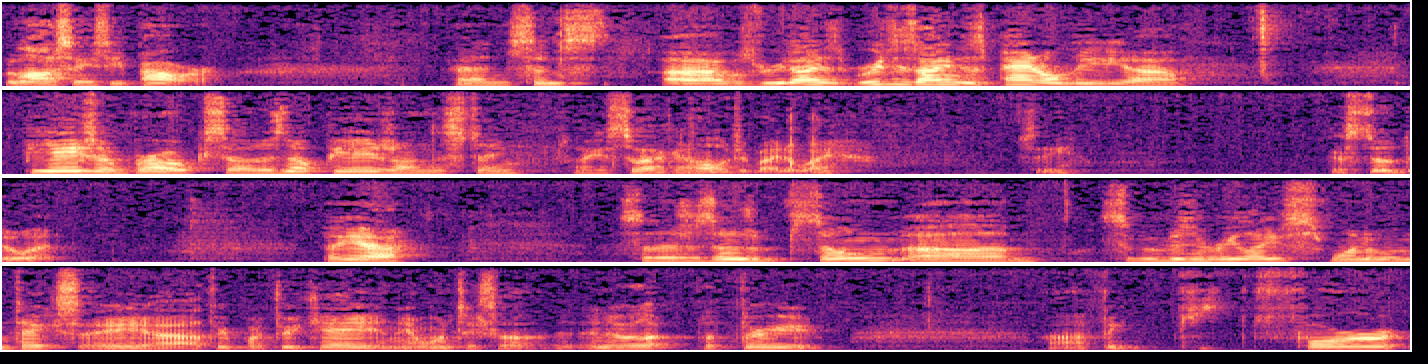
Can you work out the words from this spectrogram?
we lost AC power. And since uh, I was redesigning this panel, the uh, piezo broke, so there's no piezo on this thing. So I can still I can hold it, by the way. See, I can still do it. But yeah, so there's zone um, supervision relays. One of them takes a uh, 3.3k, and the other one takes a you know the three. Uh, I think four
